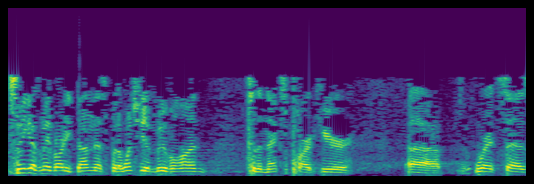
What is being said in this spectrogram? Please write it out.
Some of you guys may have already done this, but I want you to move on to the next part here, uh, where it says,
